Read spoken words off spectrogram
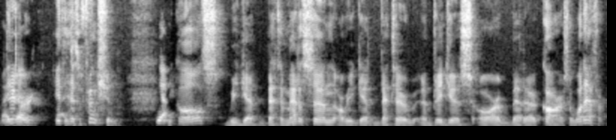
there, it has a function. Yeah. Because we get better medicine or we get better uh, bridges or better cars or whatever.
